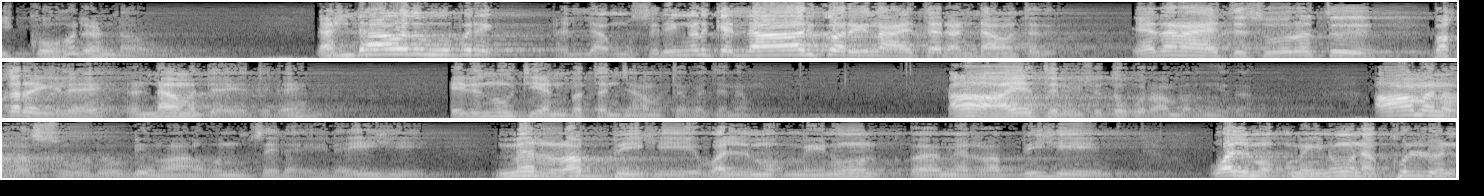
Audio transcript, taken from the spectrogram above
ഈ കോല ഉണ്ടാവും. രണ്ടാമത് മൂപ്പര്. എല്ലാ മുസ്ലിങ്ങൾക്ക് എല്ലാവർക്കും അറിയുന്ന ആയത്ത രണ്ടാമത്തത്. ഏതാണ് ആയത്ത്? സൂറത്ത് ബക്കറയിലെ രണ്ടാമത്തെ ആയത്തിലെ ഇരുന്നൂറ്റി എൺപത്തി അഞ്ചാമത്തെ വചനം. ആ ആയത്തിൽ വിശുദ്ധ ഖുർആൻ പറഞ്ഞതാണ്. ബിമാ ഉൻസില ഇലൈഹി മിർ റബ്ബിഹി വൽ മുഅ്മിനൂൻ മിർ റബ്ബിഹി വൽ മുഅ്മിനൂന കുല്ലുൻ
